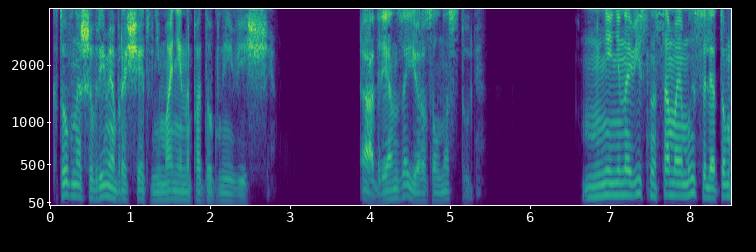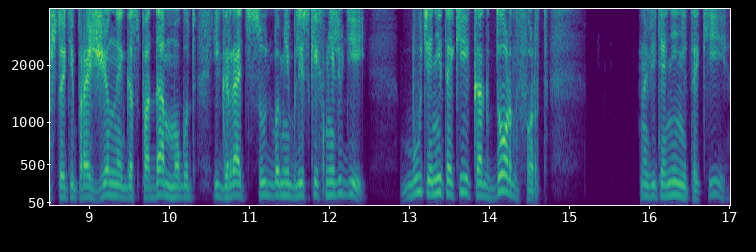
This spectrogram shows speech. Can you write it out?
кто в наше время обращает внимание на подобные вещи? Адриан заерзал на стуле. Мне ненавистна самая мысль о том, что эти прожженные господа могут играть судьбами близких мне людей. Будь они такие, как Дорнфорд. Но ведь они не такие.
